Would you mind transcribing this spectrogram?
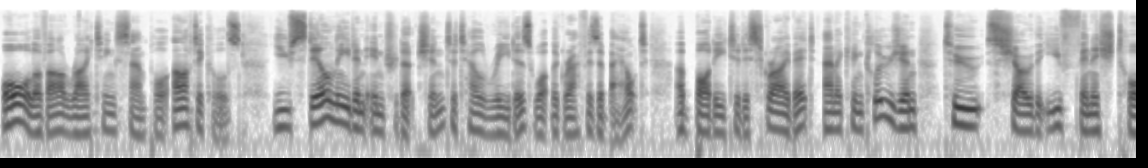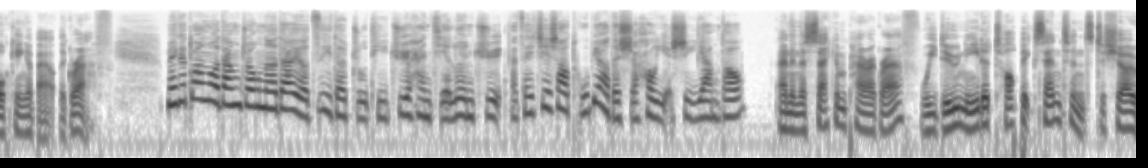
all of our writing sample articles. You still need an introduction to tell readers what the graph is about, a body to describe it, and a conclusion to show that you've finished talking about the graph. 每个段落当中呢，都要有自己的主题句和结论句。那在介绍图表的时候也是一样的哦。 and in the second paragraph, we do need a topic sentence to show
